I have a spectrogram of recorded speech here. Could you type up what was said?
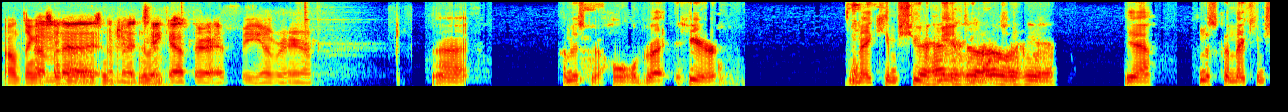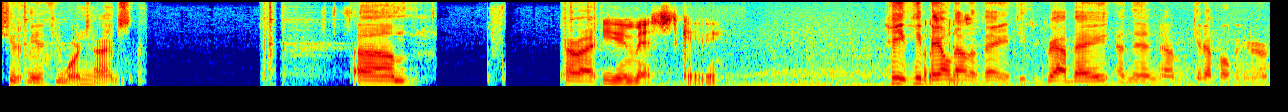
I don't think I I'm saw gonna those I'm gonna take out their FV over here. All right. I'm just gonna hold right here. Make him shoot Their at me a few are more. over here. Yeah, I'm just gonna make him shoot at me a few more Bitch. times. Um. All right. You missed, KV. He he bailed out of A. If you could grab A and then um, get up over here.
